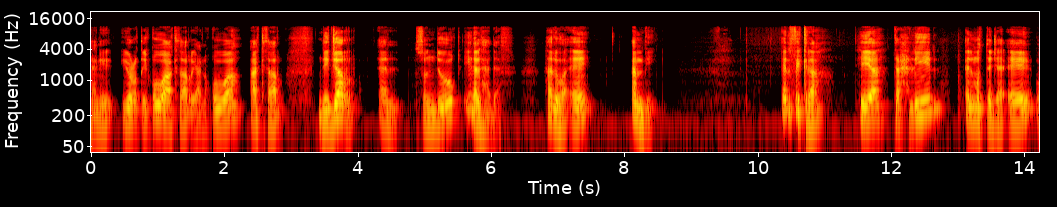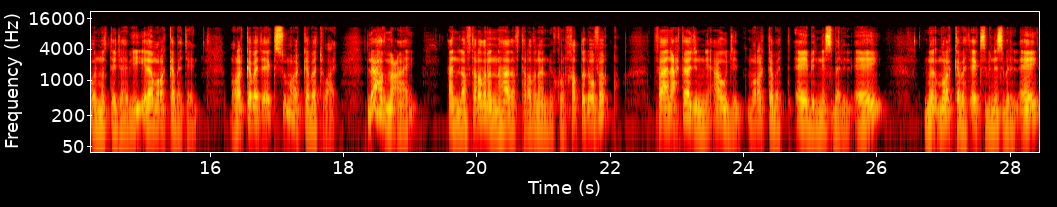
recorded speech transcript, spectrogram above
يعني يعطي قوة أكثر يعني قوة أكثر لجر الصندوق إلى الهدف. هل هو A أم B الفكرة هي تحليل المتجه A والمتجه B إلى مركبتين مركبة X ومركبة Y. لاحظ معي أن لو افترضنا أن هذا افترضنا أنه يكون خط الأفق فأنا أحتاج أني أوجد مركبة A بالنسبة للA مركبة X بالنسبة للA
